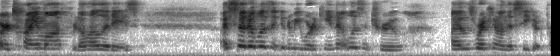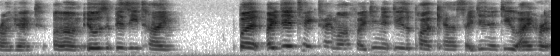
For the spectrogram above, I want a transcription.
our time off for the holidays, I said I wasn't going to be working. That wasn't true. I was working on the secret project. Um, it was a busy time, but I did take time off. I didn't do the podcast. I didn't do I Heart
